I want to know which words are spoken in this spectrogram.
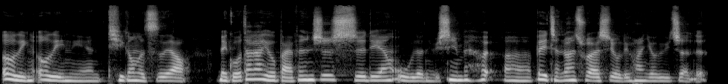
二零二零年提供的资料，美国大概有百分之十点五的女性被呃被诊断出来是有罹患忧郁症的，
